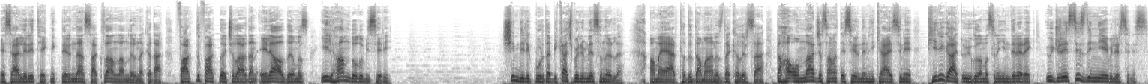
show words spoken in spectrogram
eserleri tekniklerinden saklı anlamlarına kadar farklı farklı açılardan ele aldığımız ilham dolu bir seri. Şimdilik burada birkaç bölümle sınırlı. Ama eğer tadı damağınızda kalırsa daha onlarca sanat eserinin hikayesini Piri uygulamasını indirerek ücretsiz dinleyebilirsiniz.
